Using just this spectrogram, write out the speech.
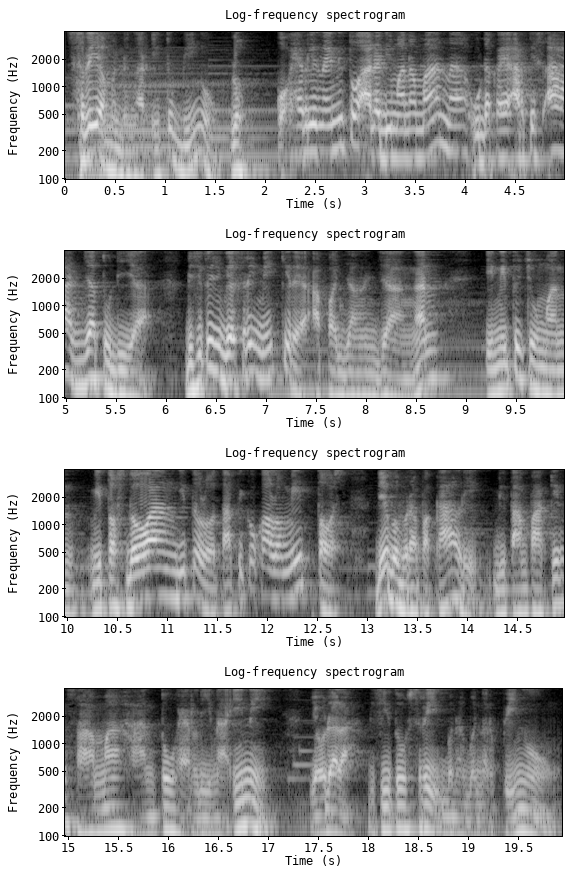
Sri yang mendengar itu bingung, loh kok Herlina ini tuh ada di mana-mana, udah kayak artis aja tuh dia. Di situ juga Sri mikir ya, apa jangan-jangan ini tuh cuman mitos doang gitu loh. Tapi kok kalau mitos dia beberapa kali ditampakin sama hantu Herlina ini. Ya udahlah, di situ Sri bener-bener bingung.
